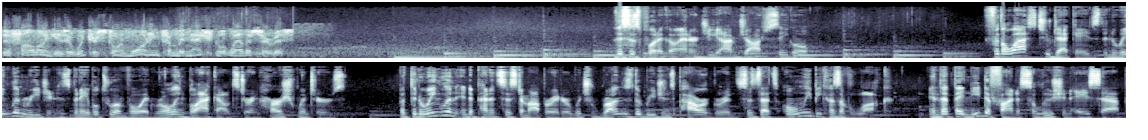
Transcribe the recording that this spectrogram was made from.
The following is a winter storm warning from the National Weather Service. This is Politico Energy. I'm Josh Siegel. For the last two decades, the New England region has been able to avoid rolling blackouts during harsh winters. But the New England Independent System Operator, which runs the region's power grid, says that's only because of luck, and that they need to find a solution ASAP.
